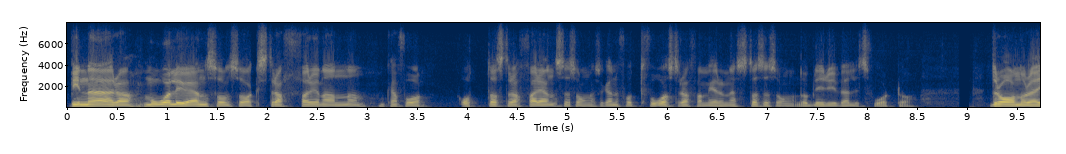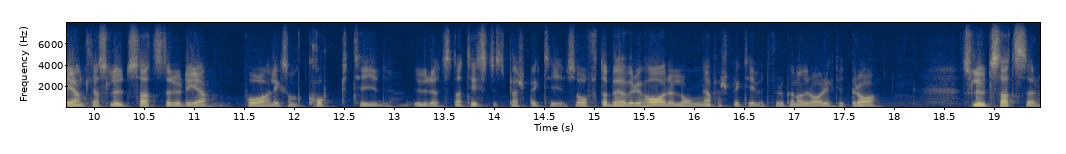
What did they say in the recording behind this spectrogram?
binära. Mål är ju en sån sak, straffar är en annan. Man kan få åtta straffar en säsong så kan du få två straffar mer än nästa säsong. Då blir det ju väldigt svårt att dra några egentliga slutsatser ur det på liksom kort tid ur ett statistiskt perspektiv. Så ofta behöver du ha det långa perspektivet för att kunna dra riktigt bra slutsatser.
